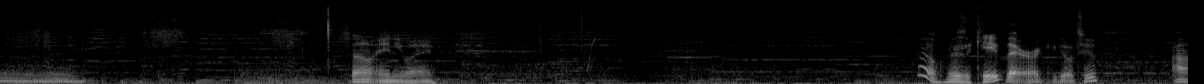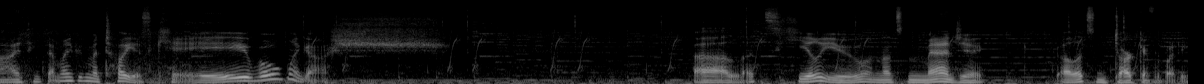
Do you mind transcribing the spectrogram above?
Mm. So anyway. Oh, there's a cave there I could go to. Uh, I think that might be Matoya's cave. Oh my gosh. Uh, let's heal you and let's magic. Oh, let's dark everybody.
